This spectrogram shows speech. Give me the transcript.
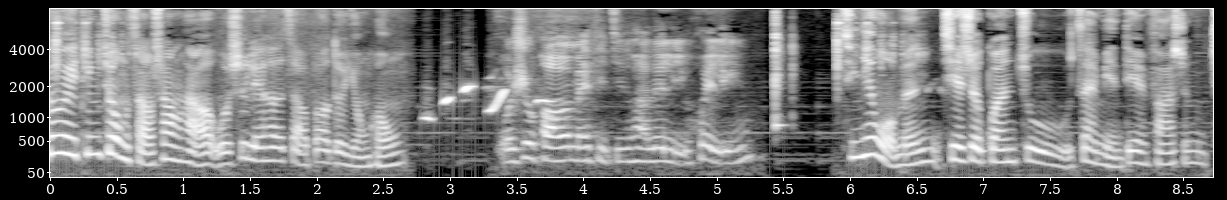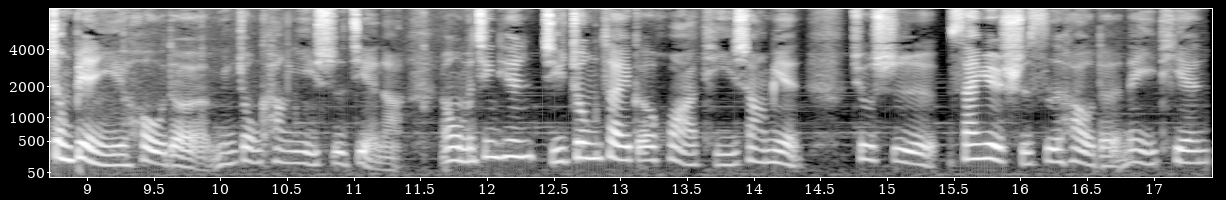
各位听众，早上好，我是联合早报的永红，我是华文媒体集团的李慧玲。今天我们接着关注在缅甸发生政变以后的民众抗议事件啊，然后我们今天集中在一个话题上面，就是三月十四号的那一天，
